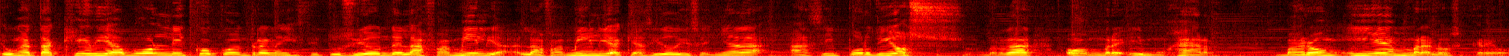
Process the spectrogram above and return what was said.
un ataque diabólico contra la institución de la familia, la familia que ha sido diseñada así por Dios, ¿verdad? Hombre y mujer, varón y hembra los creó.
